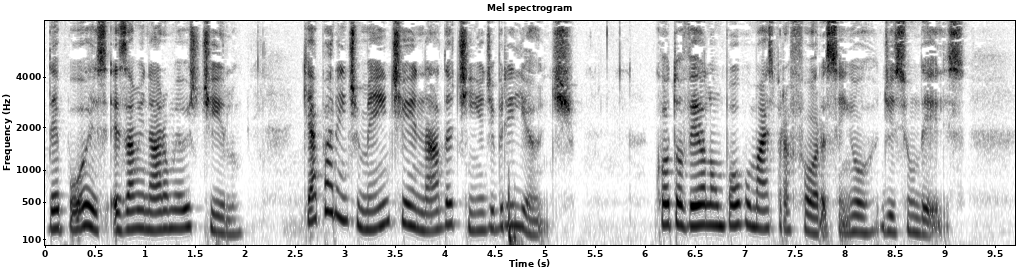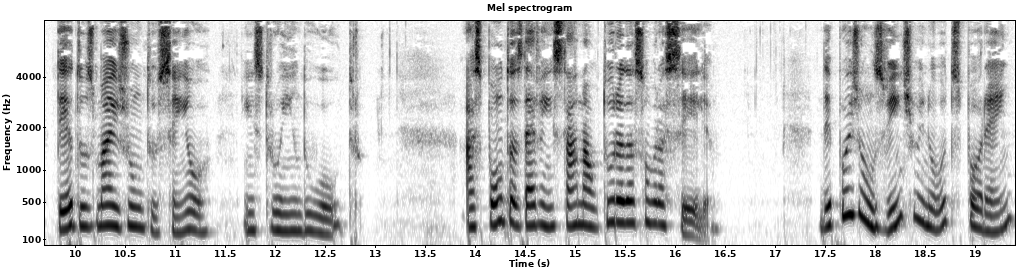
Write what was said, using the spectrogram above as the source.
Depois examinaram meu estilo, que aparentemente nada tinha de brilhante. Cotovelo um pouco mais para fora, senhor, disse um deles. Dedos mais juntos, Senhor, instruindo o outro. As pontas devem estar na altura da sobrancelha. Depois de uns 20 minutos, porém,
